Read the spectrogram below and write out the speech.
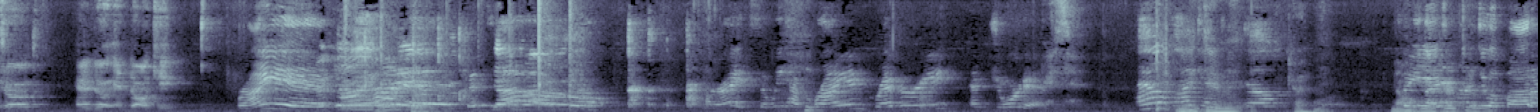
hedgehog, panda, and donkey. Brian. Good job. Good job. All right, so we have Brian, Gregory, and Jordan. I don't Me like it, too. bingo. No, So you guys her want to do do a bottom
